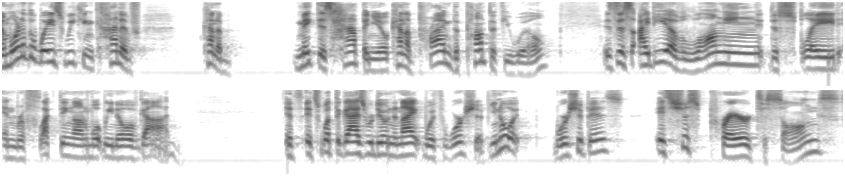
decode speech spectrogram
And one of the ways we can kind of kind of make this happen, you know, kind of prime the pump if you will, is this idea of longing displayed and reflecting on what we know of God. It's, it's what the guys were doing tonight with worship. You know what worship is? It's just prayer to songs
